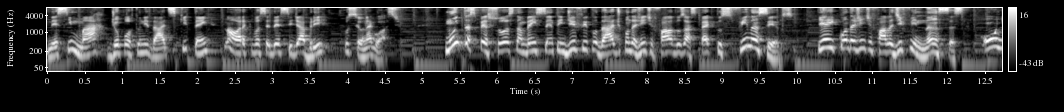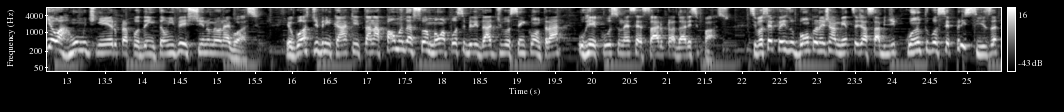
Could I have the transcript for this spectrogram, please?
nesse mar de oportunidades que tem na hora que você decide abrir o seu negócio. Muitas pessoas também sentem dificuldade quando a gente fala dos aspectos financeiros. E aí, quando a gente fala de finanças, onde eu arrumo dinheiro para poder então investir no meu negócio? Eu gosto de brincar que está na palma da sua mão a possibilidade de você encontrar o recurso necessário para dar esse passo. Se você fez o bom planejamento, você já sabe de quanto você precisa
